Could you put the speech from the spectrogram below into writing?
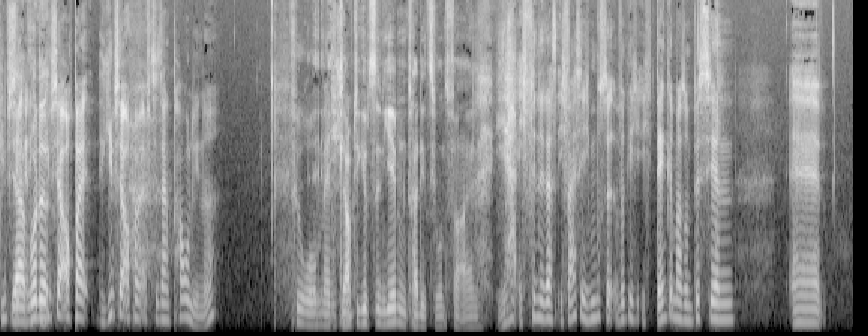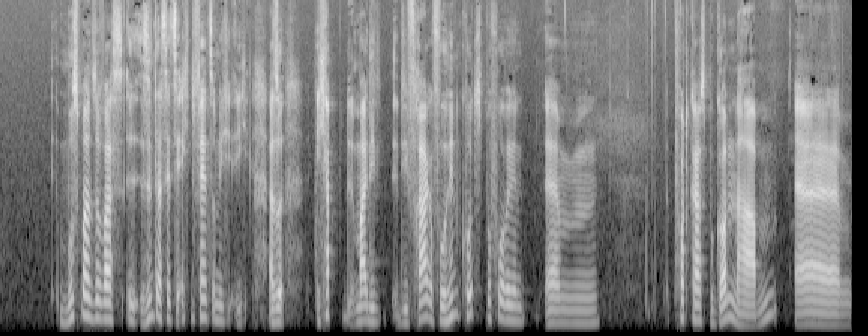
Gibt's Ja, ja, wurde- die gibt's ja auch bei, die gibt's ja auch beim FC St. Pauli, ne? Pyro-Menschen. Ich glaube, die gibt es in jedem Traditionsverein. Ja, ich finde das, ich weiß nicht, ich musste wirklich, ich denke immer so ein bisschen, äh, muss man sowas, äh, sind das jetzt die echten Fans und ich, ich also ich habe mal die, die Frage vorhin, kurz bevor wir den ähm, Podcast begonnen haben, ähm,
